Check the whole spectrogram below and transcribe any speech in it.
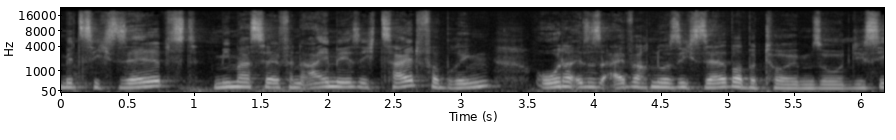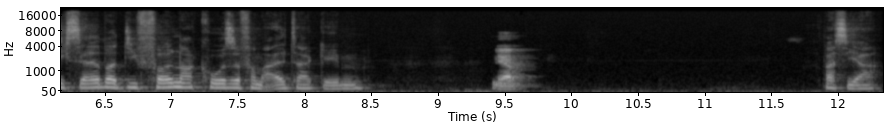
mit sich selbst, me, myself and I mäßig Zeit verbringen oder ist es einfach nur sich selber betäuben, so, die sich selber die Vollnarkose vom Alltag geben? Ja. Was ja?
